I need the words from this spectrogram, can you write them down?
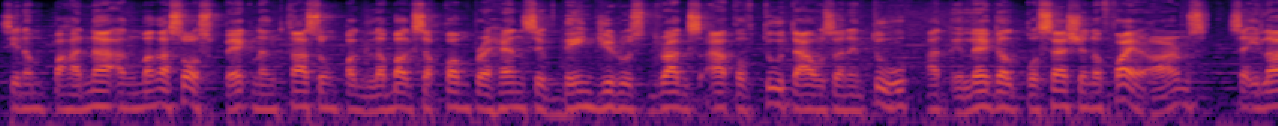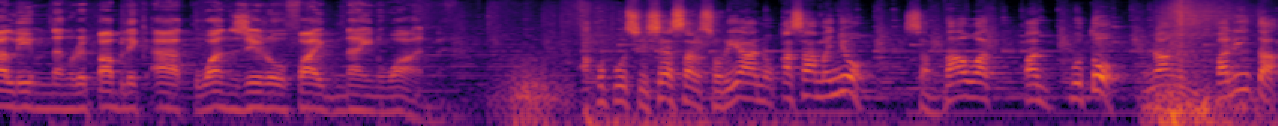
Sinampahan na ang mga sospek ng kasong paglabag sa Comprehensive Dangerous Drugs Act of 2002 at illegal possession of firearms sa ilalim ng Republic Act 10591. ako po si Cesar Soriano kasama nyo sa bawat pagputo ng balita.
